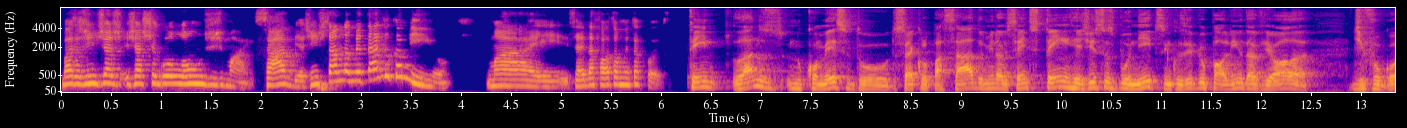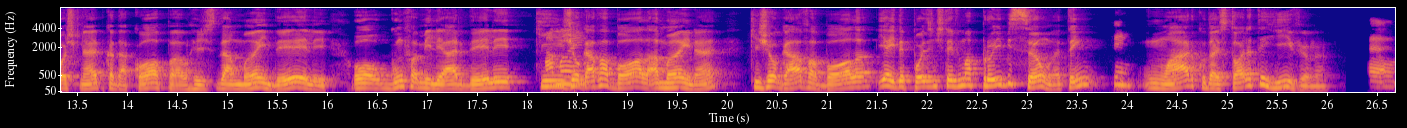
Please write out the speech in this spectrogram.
mas a gente já, já chegou longe demais, sabe? A gente está na metade do caminho, mas ainda falta muita coisa. Tem lá no, no começo do, do século passado, 1900, tem registros bonitos, inclusive o Paulinho da Viola divulgou, acho que na época da Copa, o registro da mãe dele, ou algum familiar dele que jogava bola, a mãe, né? Que jogava bola, e aí depois a gente teve uma proibição, né? Tem Sim. um arco da história terrível, né? É.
